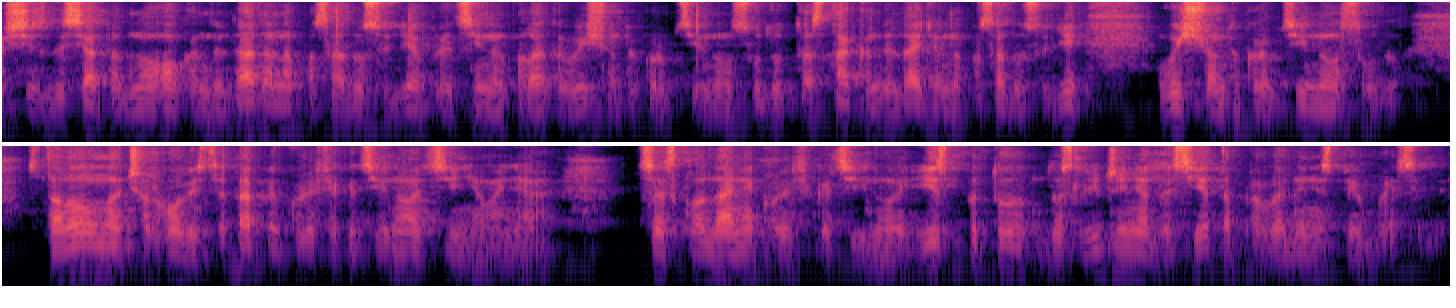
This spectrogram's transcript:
661 кандидата на посаду судді апеляційної палати Вищого антикорупційного суду та 100 кандидатів на посаду судді Вищого антикорупційного суду. Встановлена черговість етапів кваліфікаційного оцінювання. Це складання кваліфікаційного іспиту, дослідження досьє та проведення співбесіди.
